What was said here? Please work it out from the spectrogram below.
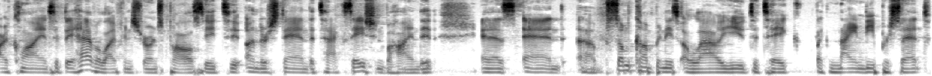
our clients if they have a life insurance policy to understand the taxation behind it, and as and uh, some companies allow you to take like ninety percent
